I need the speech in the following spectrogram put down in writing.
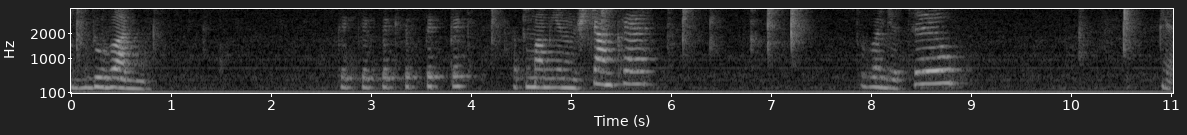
w budowaniu. Pyk, pyk, pyk, pyk, pyk, pyk. A tu mam jedną ściankę. Tu będzie tył. Nie.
